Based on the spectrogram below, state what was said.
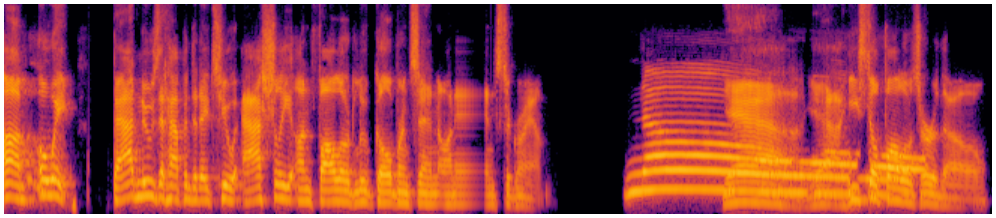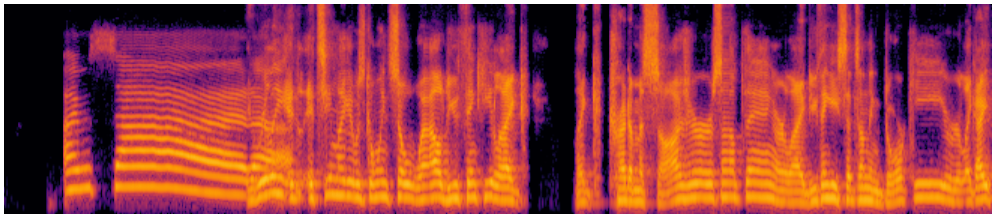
Um oh wait. Bad news that happened today too. Ashley unfollowed luke Gulbranson on instagram No. yeah yeah he still follows her though I'm sad. it really it, it seemed like it was going so well do you think he like like tried to massage her or something or like do you think he said something dorky or like i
